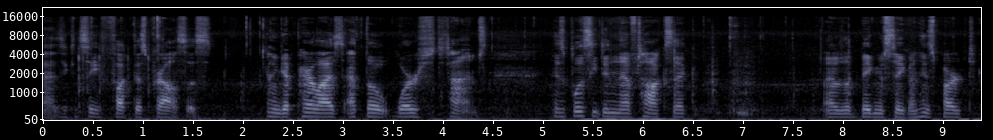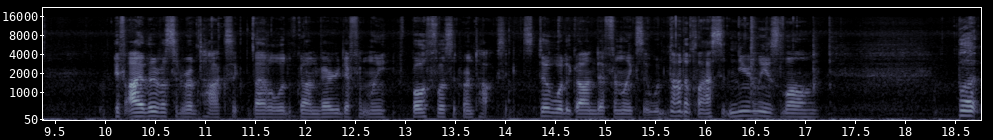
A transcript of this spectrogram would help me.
as you can see, fuck this paralysis. And get paralyzed at the worst times. His Blissey didn't have toxic. That was a big mistake on his part. If either of us had run Toxic, the battle would have gone very differently. If both of us had run Toxic, it still would have gone differently because it would not have lasted nearly as long. But,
